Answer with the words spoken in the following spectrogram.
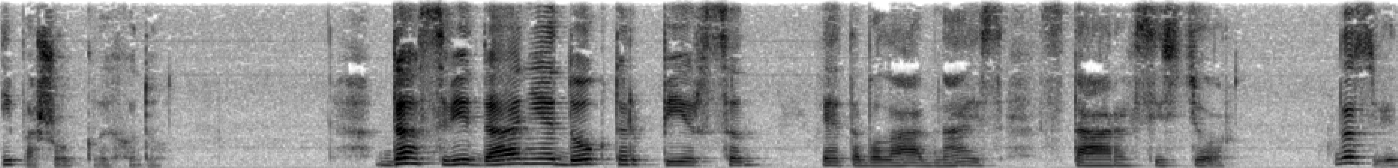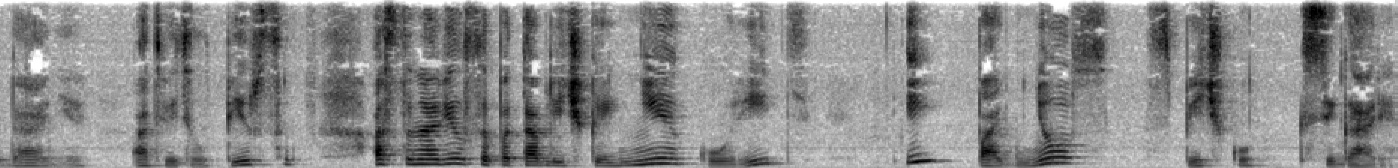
и пошел к выходу. «До свидания, доктор Пирсон!» Это была одна из старых сестер. «До свидания», – ответил Пирсон, остановился под табличкой «Не курить» и поднес спичку к сигаре.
